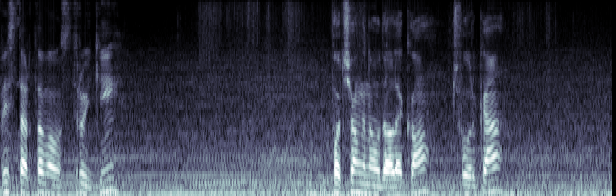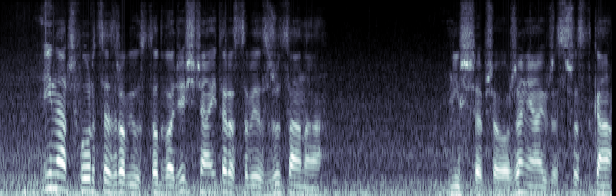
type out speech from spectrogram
wystartował z trójki. Pociągnął daleko, czwórka. I na czwórce zrobił 120 i teraz sobie zrzuca na niższe przełożenia. Już jest szóstka.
